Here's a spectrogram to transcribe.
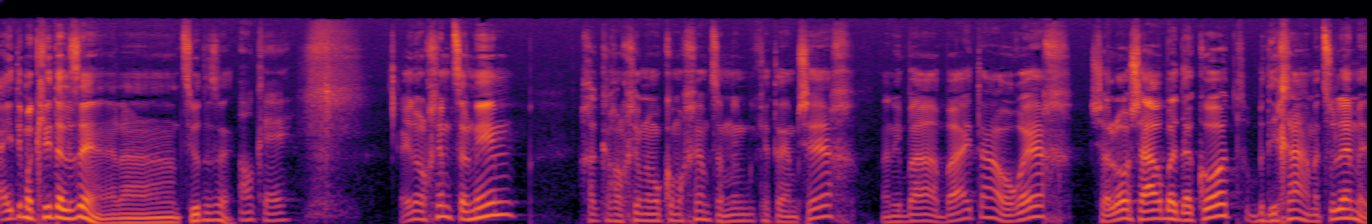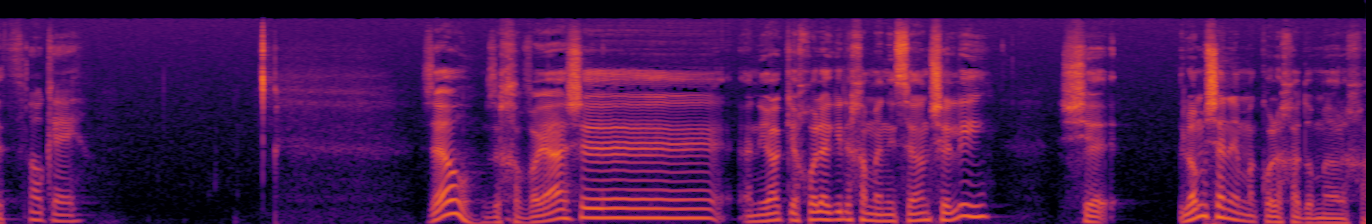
הייתי מקליט על זה, על הציוד הזה. אוקיי, היינו הולכים, מצלמים, אחר כך הולכים למקום אחר, מצלמים קטע המשך, אני בא הביתה, עורך, שלוש, ארבע דקות, בדיחה, מצולמת. אוקיי. זהו, זו חוויה שאני רק יכול להגיד לך מהניסיון שלי, שלא משנה מה כל אחד אומר לך.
